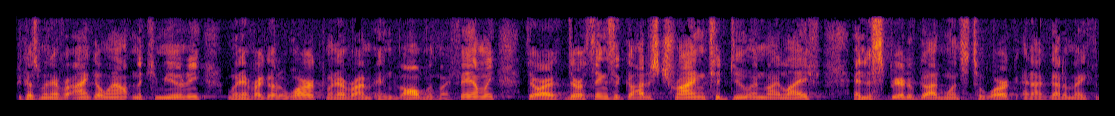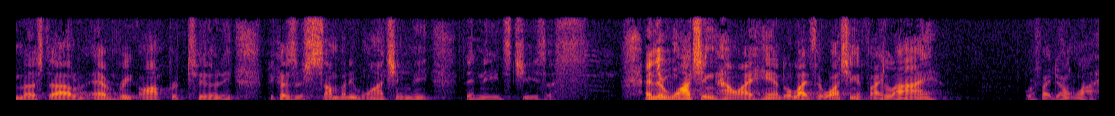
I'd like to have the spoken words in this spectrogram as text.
because whenever I go out in the community, whenever I go to work, whenever I'm involved with my family, there are, there are things that God is trying to do in my life, and the Spirit of God wants to work, and I've got to make the most out of every opportunity because there's somebody watching me that needs Jesus. And they're watching how I handle life. They're watching if I lie or if I don't lie.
